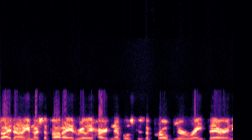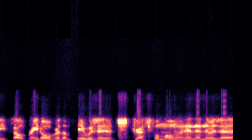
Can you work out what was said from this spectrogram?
So I don't know. He must have thought I had really hard nipples because the probes are right there, and he felt right over them. It was a stressful moment. And then there was a,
